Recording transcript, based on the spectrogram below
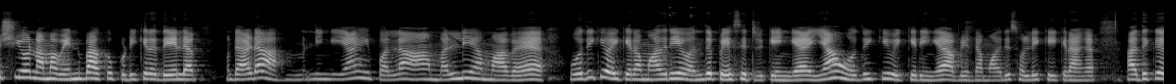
விஷயம் நம்ம வெண்பாக்கு பிடிக்கிறதே இல்லை. டாடா நீங்கள் ஏன் இப்போல்லாம் மல்லி அம்மாவை ஒதுக்கி வைக்கிற மாதிரியே வந்து பேசிகிட்ருக்கீங்க ஏன் ஒதுக்கி வைக்கிறீங்க? அப்படின்ற மாதிரி சொல்லி கேட்குறாங்க அதுக்கு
